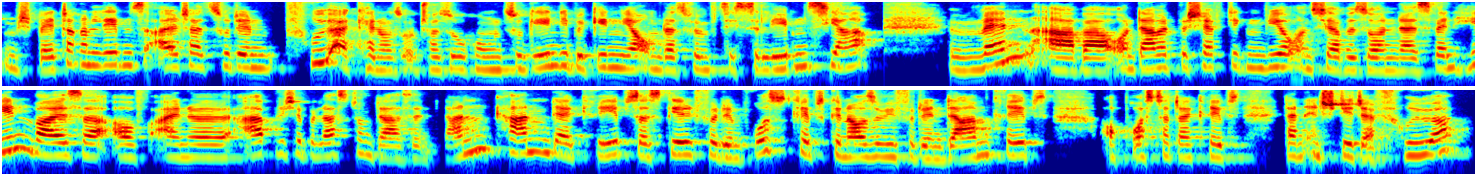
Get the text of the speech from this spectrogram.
im späteren Lebensalter zu den Früherkennungsuntersuchungen zu gehen. Die beginnen ja um das 50. Lebensjahr. Wenn aber, und damit beschäftigen wir uns ja besonders, wenn Hinweise auf eine erbliche Belastung da sind, dann kann der Krebs, das gilt für den Brustkrebs genauso wie für den Darmkrebs, auch Prostatakrebs, dann entsteht er früher.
